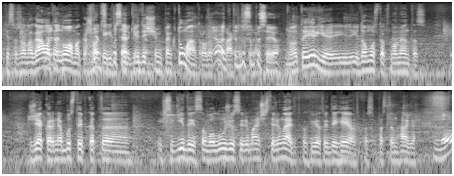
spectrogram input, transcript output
iki sezono galo, ten nuoma ten. 25, man atrodo. Jo, tai kontraktas du su yra. pusė jo. Nu, tai irgi įdomus toks momentas. Žiūrėk, ar nebus taip, kad uh, išsigydai savo lūžius ir į Manchester United kokį vietoj Dehėjos pas, pas Ten Hagą. Nu,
